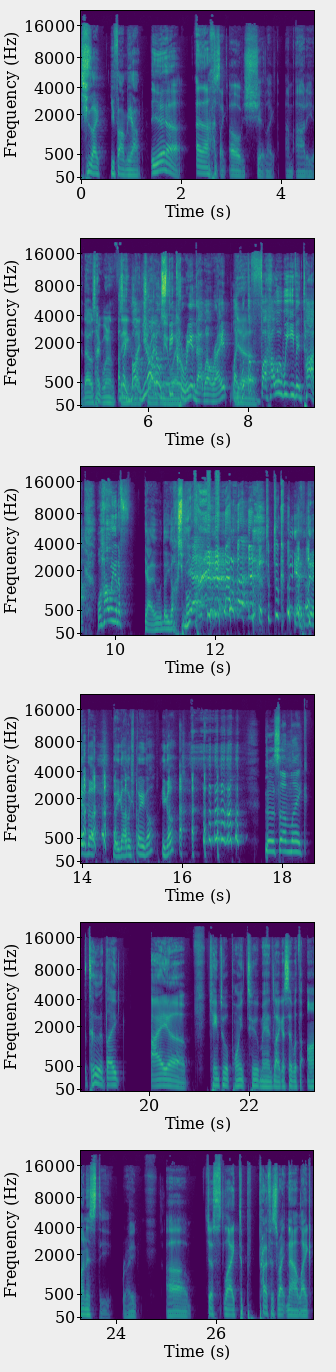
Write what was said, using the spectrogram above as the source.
She's like, you found me out. Yeah. And I was like, oh shit, like I'm out of here. That was like one of the things. I was like, Mom, like, you know I don't speak away. Korean that well, right? Like, what the fuck? How will we even talk? Well, how are we gonna? F- yeah, there you go. Yeah. Tuk, tuk. yeah, yeah, no, no, 이거 하고 싶어 이거 이거. no, so I'm like, dude, like I uh came to a point too, man. Like I said, with the honesty, right? Um, just like to p- preface right now, like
